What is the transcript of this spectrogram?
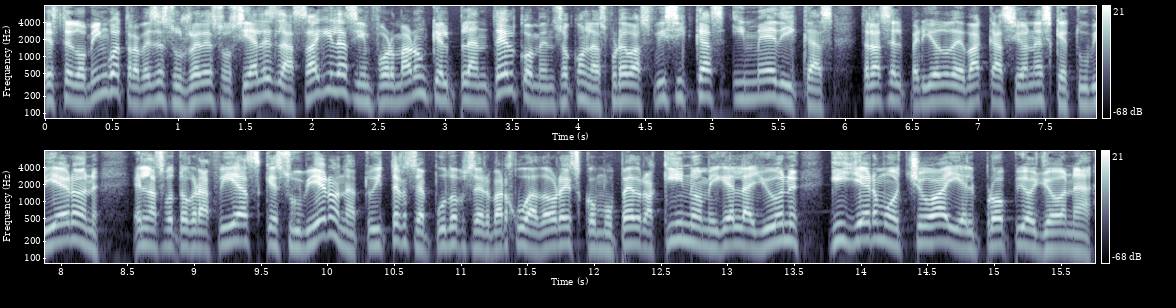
Este domingo, a través de sus redes sociales, las Águilas informaron que el plantel comenzó con las pruebas físicas y médicas tras el periodo de vacaciones que tuvieron. En las fotografías que subieron a Twitter se pudo observar jugadores como Pedro Aquino, Miguel Ayun, Guillermo Ochoa y el propio Yona.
